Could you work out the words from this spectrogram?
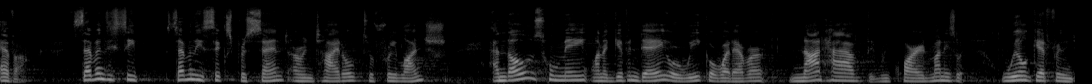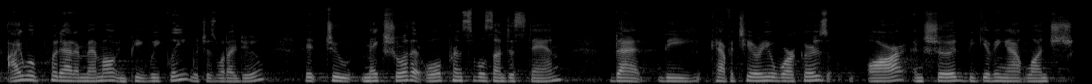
ever. 76% are entitled to free lunch, and those who may, on a given day or week or whatever, not have the required monies will get free lunch. I will put out a memo in P Weekly, which is what I do, to make sure that all principals understand that the cafeteria workers are and should be giving out lunch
